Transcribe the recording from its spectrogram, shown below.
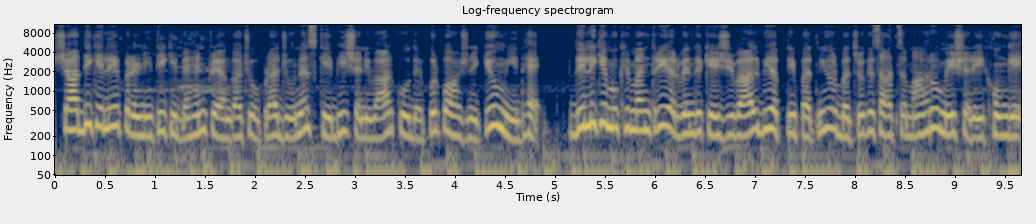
शादी के लिए परिणीति की बहन प्रियंका चोपड़ा जोनस के भी शनिवार को उदयपुर पहुँचने की उम्मीद है। दिल्ली के मुख्यमंत्री अरविंद केजरीवाल भी अपनी पत्नी और बच्चों के साथ समारोह में शरीक होंगे।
